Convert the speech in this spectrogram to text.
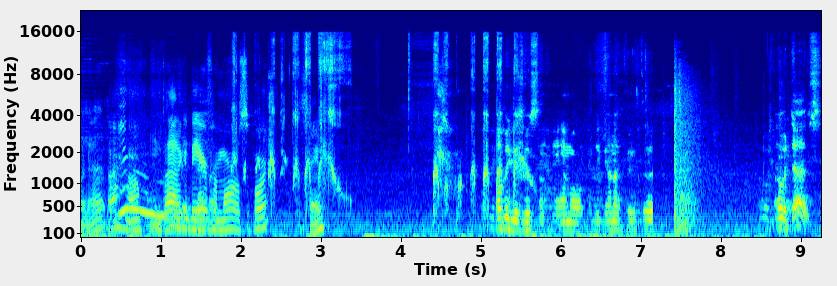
Or not? Oh, well, I'm glad I could be here for moral support. Same. Probably gives me some ammo for the gun I picked up. Oh, it does.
